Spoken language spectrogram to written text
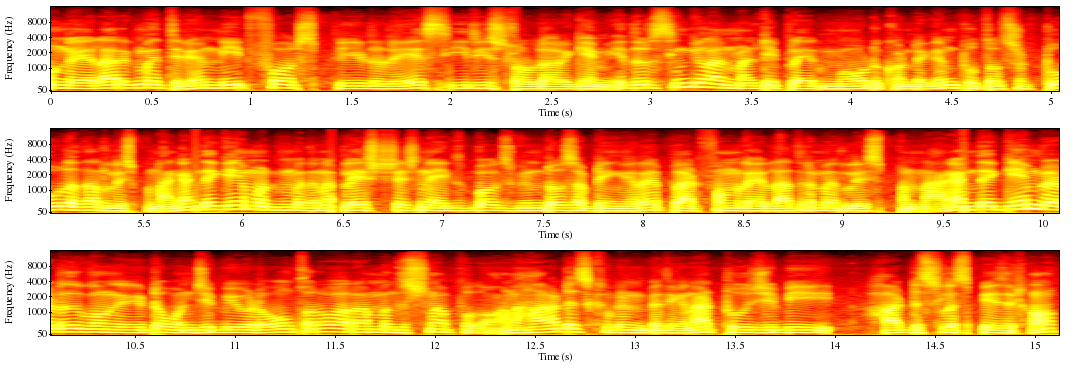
உங்க எல்லாருக்குமே தெரியும் நீட் ஃபார் ஸ்பீடுடைய சீரிஸ் உள்ள ஒரு கேம் இது ஒரு single and multi player mode கொண்ட கேம் டூ தௌசண்ட் டூல தான் ரிலீஸ் பண்ணாங்க. இந்த கேம் அப்படின்னு பார்த்தீங்கன்னா பிளே ஸ்டேஷன் எக்ஸ்பாக்ஸ் விண்டோஸ் அப்படிங்கிற பிளாட்ஃபார்ம்ல எல்லாத்துலையுமே ரிலீஸ் பண்ணாங்க. இந்த கேம் விளையாடுறதுக்கு உங்ககிட்ட ஒன் ஜிபி விடவும் குறவாக ஆரம்பிச்சுன்னா போதும். ஆனால் ஹார்ட் டிஸ்க் அப்படின்னு பார்த்தீங்கன்னா டூ ஜிபி ஹார்ட் டிஸ்க்ல ஸ்பேஸ் இருக்கும்.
